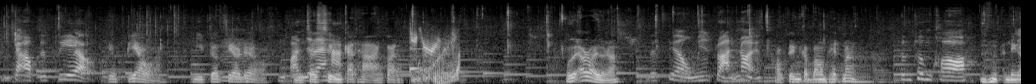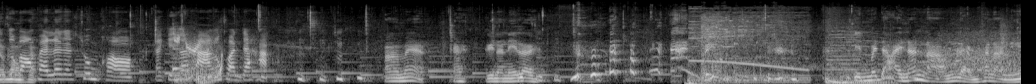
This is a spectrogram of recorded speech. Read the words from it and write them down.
มันจะออกเปรี้ยวเปรี้ยวๆอะมีเปรี้ยวๆด้วยเหรอฟันผมจะจะได้ชิมหักกระถางก่อนอุ้ยอร่อยอยู่นะๆเปรี้ยวๆมีหวานหน่อยขอกินกระบองเพชรบ้าง ชุ่มๆคออันนี้กิกระนกระบบอองงเพเพชรชรแล้วจะชุ่มคอแต่กินกระถางก็ฟันจะหักอ้าวแม่อะกินอันนี้เลย กินไม่ได้นะหนามแหลมขนาดนี้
